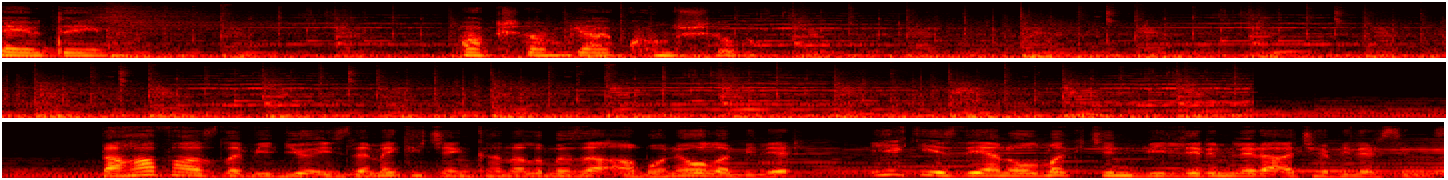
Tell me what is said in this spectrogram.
Evdeyim. Akşam gel konuşalım. Daha fazla video izlemek için kanalımıza abone olabilir, ilk izleyen olmak için bildirimleri açabilirsiniz.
